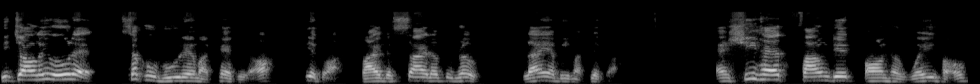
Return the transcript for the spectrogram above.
ဒီကြောင်လေးကိုတဲ့ စက္ကူဘူးထဲမှာထည့်ပြီးတော့ပြစ်သွား by the side of the road လမ်းရပြီးမှပြစ်သွား and she had found it on her way home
